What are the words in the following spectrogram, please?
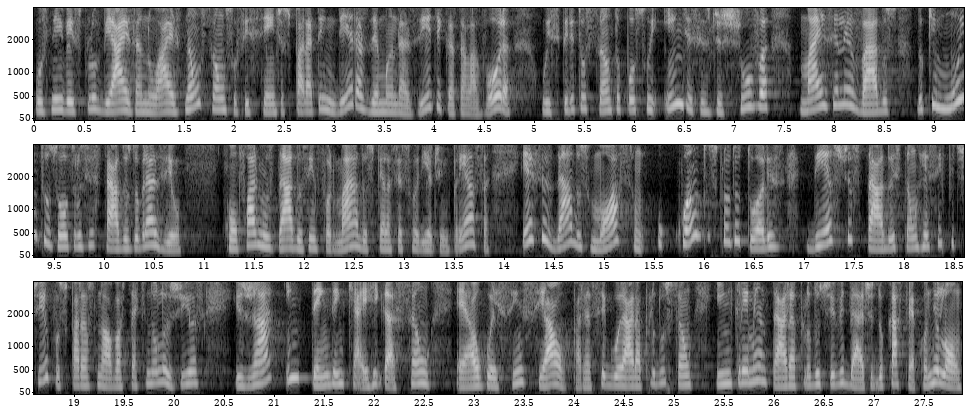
os níveis pluviais anuais não são suficientes para atender às demandas hídricas da lavoura, o Espírito Santo possui índices de chuva mais elevados do que muitos outros estados do Brasil. Conforme os dados informados pela assessoria de imprensa, esses dados mostram o quanto os produtores deste estado estão receptivos para as novas tecnologias e já entendem que a irrigação é algo essencial para assegurar a produção e incrementar a produtividade do café conilon.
